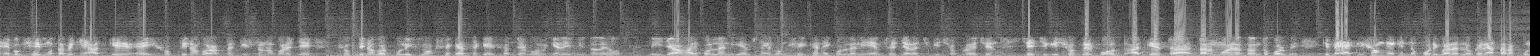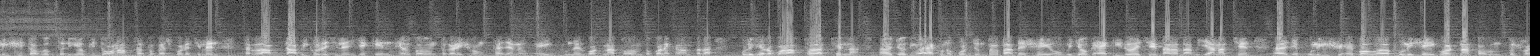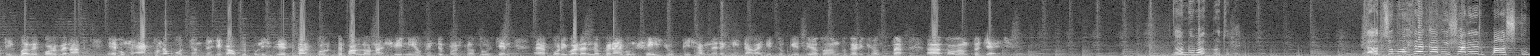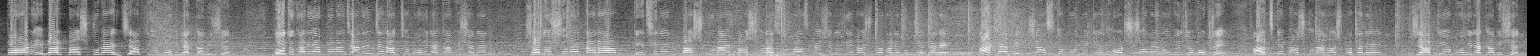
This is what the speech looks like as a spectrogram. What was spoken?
এবং সেই মোতাবেকই আজকে এই শক্তিনগর অর্থাৎ কৃষ্ণনগরের যে শক্তিনগর পুলিশ মক সেখান থেকে সঞ্জয় ভৌমিকের এই মৃতদেহ নিয়ে যাওয়া হয় কল্যাণী এমসে এবং সেখানে কল্যাণী এমসের যারা চিকিৎসক রয়েছেন, সেই চিকিৎসকদের বোর্ড আজকে তার ময়নাতদন্ত করবে। কিন্তু একই সঙ্গে কিন্তু পরিবারের লোকেরা, তারা পুলিশি তদন্ত নিয়েও কিন্তু অনাস্থা প্রকাশ করেছিলেন, তারা দাবি করেছিলেন যে কেন্দ্রীয় তদন্তকারী সংস্থা যেন এই খুনের ঘটনা তদন্ত করে, কারণ তারা পুলিশের ওপর আস্থা রাখছেন না। যদিও এখনও পর্যন্ত তাদের সেই অভিযোগ একই রয়েছে, তারা দাবি জানাচ্ছেন যে পুলিশ এবং পুলিশ এই ঘটনার তদন্ত সঠিকভাবে করবে না এবং এখনও পর্যন্ত যে কাউকে পুলিশ গ্রেফতার করতে পারল না, সেই নিয়েও কিন্তু প্রশ্ন তুলছেন পরিবারের লোকেরা এবং সেই যুক্তি সামনে রেখেই তারা কিন্তু কেন্দ্রীয় তদন্তকারী সংস্থার তদন্ত চাইছে। ধন্যবাদ ব্রতদীপ। রাজ্য মহিলা কমিশনের পাঁশকু পর এবার পাঁশকুড়ায় জাতীয় মহিলা কমিশন। গতকালে আপনারা জানেন যে রাজ্য মহিলা কমিশনের সদস্যরা তারা গেছিলেন পাঁশকুড়ায়, পাঁশকুড়া সুপার স্পেশালিটি হাসপাতাল এবং যেখানে একাধিক স্বাস্থ্যকর্মীকে ধর্ষণের অভিযোগ ওঠে। আজকে পাঁশকুড়া হাসপাতালে জাতীয় মহিলা কমিশন।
